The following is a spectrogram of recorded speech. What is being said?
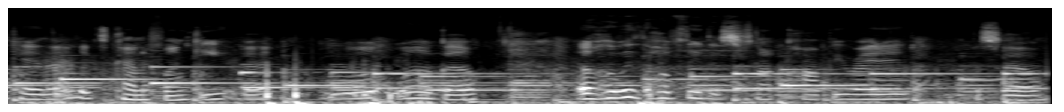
okay, that looks kind of funky, but we'll, we'll go. Uh, hopefully, hopefully this is not copyrighted. So,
